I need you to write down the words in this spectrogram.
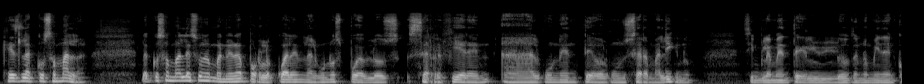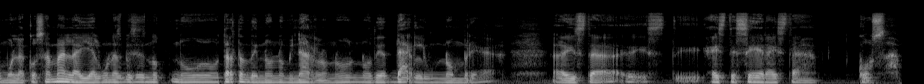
¿Qué es la cosa mala? La cosa mala es una manera por la cual en algunos pueblos se refieren a algún ente o algún ser maligno. Simplemente lo denominan como la cosa mala y algunas veces no, tratan de no nominarlo, no, no de darle un nombre a, a, esta, este, a este ser, a esta cosa.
